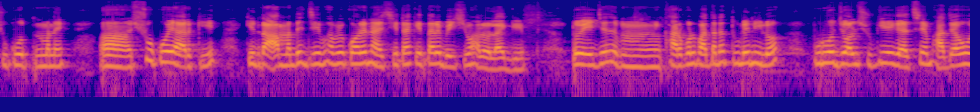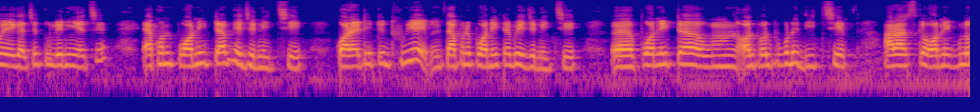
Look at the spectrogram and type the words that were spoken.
শুকো মানে শুকোয় আর কি। কিন্তু আমাদের যেভাবে করে না সেটা খেতে আরও বেশি ভালো লাগে। তো এই যে উম, খারকোল পাতাটা তুলে নিল। পুরো জল শুকিয়ে গেছে ভাজাও হয়ে গেছে তুলে নিয়েছে। এখন পনিরটা ভেজে নিচ্ছে। কড়াইটা একটু ধুয়ে তারপরে পনিরটা ভেজে নিচ্ছে। পনিরটা অল্প অল্প করে দিচ্ছে। আর আজকে অনেকগুলো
